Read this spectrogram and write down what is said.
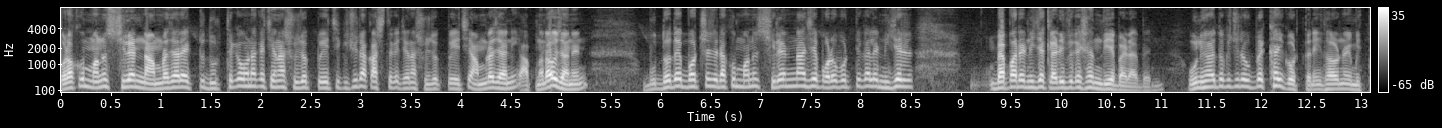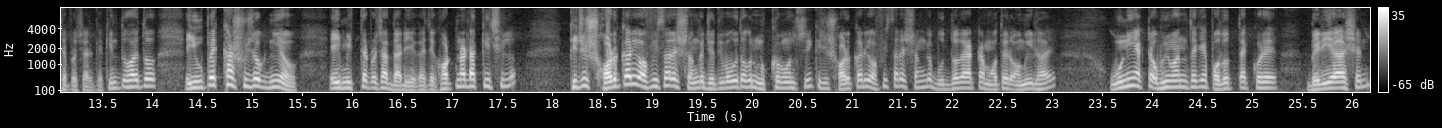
ওরকম মানুষ ছিলেন না। আমরা যারা একটু দূর থেকে ওনাকে চেনার সুযোগ পেয়েছি, কিছুটা কাছ থেকে চেনার সুযোগ পেয়েছি, আমরা জানি, আপনারাও জানেন। বুদ্ধদেব ভট্টাচার্য এরকম মানুষ ছিলেন না যে পরবর্তীকালে নিজের ব্যাপারে নিজে ক্ল্যারিফিকেশন দিয়ে বেড়াবেন। উনি হয়তো কিছুটা উপেক্ষাই করতেন এই ধরনের মিথ্যে প্রচারকে। কিন্তু হয়তো এই উপেক্ষার সুযোগ নিয়েও এই মিথ্যে প্রচার দাঁড়িয়ে গেছে। ঘটনাটা কী ছিল? কিছু সরকারি অফিসারের সঙ্গে, জ্যোতিবাবু তখন মুখ্যমন্ত্রী, কিছু সরকারি অফিসারের সঙ্গে বুদ্ধদার একটা মতের অমিল হয়। উনি একটা অভিমান থেকে পদত্যাগ করে বেরিয়ে আসেন।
